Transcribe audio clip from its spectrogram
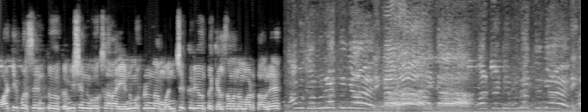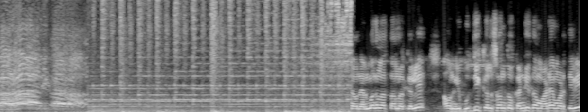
ಫಾರ್ಟಿ ಪರ್ಸೆಂಟ್ ಕಮಿಷನ್ಗೋಸ್ಕರ ಹೆಣ್ಮಕ್ಳನ್ನ ಮಂಚ ಕರೆಯುವಂತ ಕೆಲಸವನ್ನ ಮಾಡ್ತಾವನೆ. ನೆಲಮಂಗಲ ತಾಲೂಕಲ್ಲಿ ಅವನಿಗೆ ಬುದ್ಧಿ ಕಲಿಸುವಂತ ಖಂಡಿತ ಮಾಡೇ ಮಾಡ್ತೀವಿ.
